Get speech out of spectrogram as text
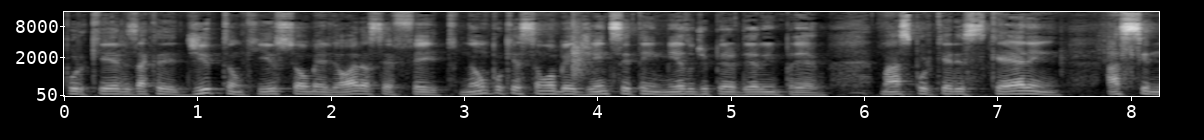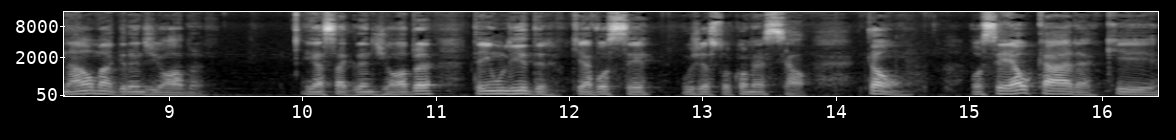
porque eles acreditam que isso é o melhor a ser feito, não porque são obedientes e têm medo de perder o emprego, mas porque eles querem assinar uma grande obra. E essa grande obra tem um líder, que é você, o gestor comercial. Então, você é o cara que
